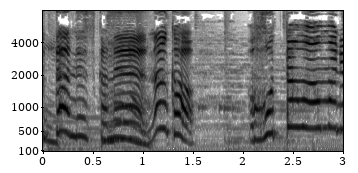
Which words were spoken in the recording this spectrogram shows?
言ったんですかね、うん。なんか発端はあんまり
